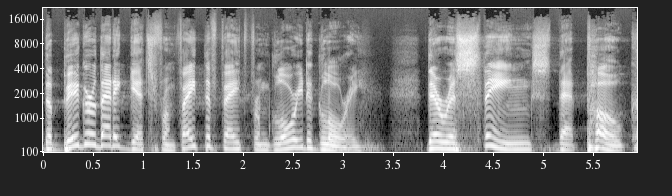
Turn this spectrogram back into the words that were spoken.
the bigger that it gets from faith to faith, from glory to glory, there is things that poke,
